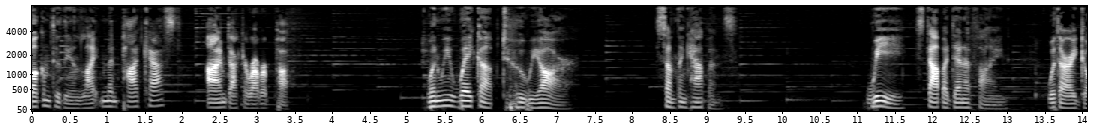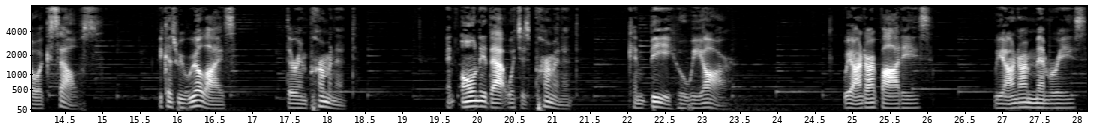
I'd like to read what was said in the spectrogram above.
Welcome to the Enlightenment Podcast. I'm Dr. Robert Puff. When we wake up to who we are, something happens. We stop identifying with our egoic selves because we realize they're impermanent, and only that which is permanent can be who we are. We aren't our bodies, we aren't our memories,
